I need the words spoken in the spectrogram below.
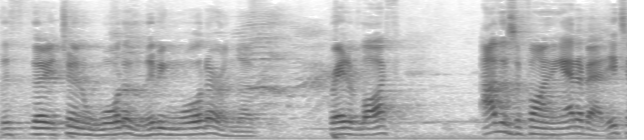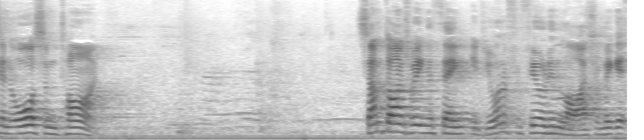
the, the eternal water, the living water, and the bread of life, Others are finding out about it. It's an awesome time. Sometimes we can think if you want to fulfill it in life, and we get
